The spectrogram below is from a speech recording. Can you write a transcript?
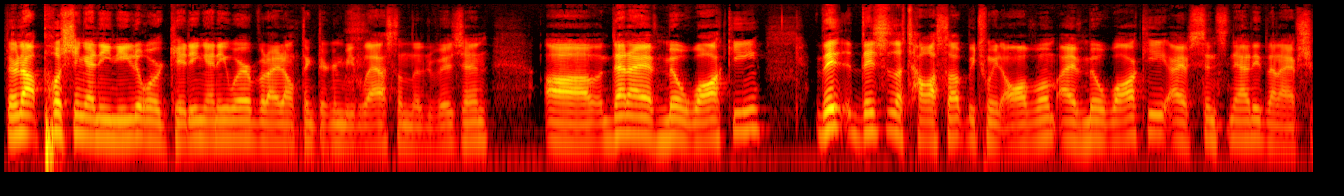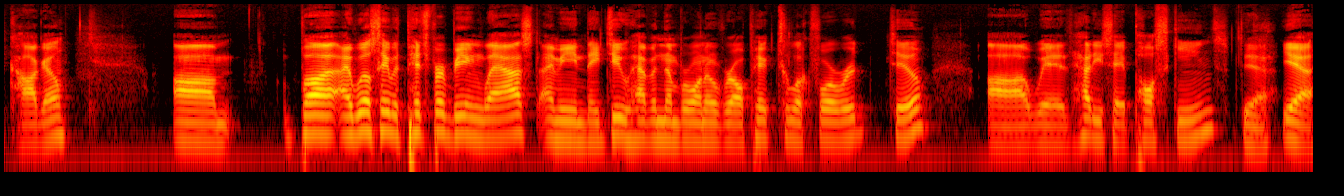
They're not pushing any needle or getting anywhere, but I don't think they're going to be last in the division. Uh, then I have Milwaukee. This, this is a toss up between all of them. I have Milwaukee, I have Cincinnati, then I have Chicago. Um, but I will say with Pittsburgh being last, I mean they do have a number one overall pick to look forward to. uh, with how do you say it, Paul Skenes? Yeah. Yeah.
